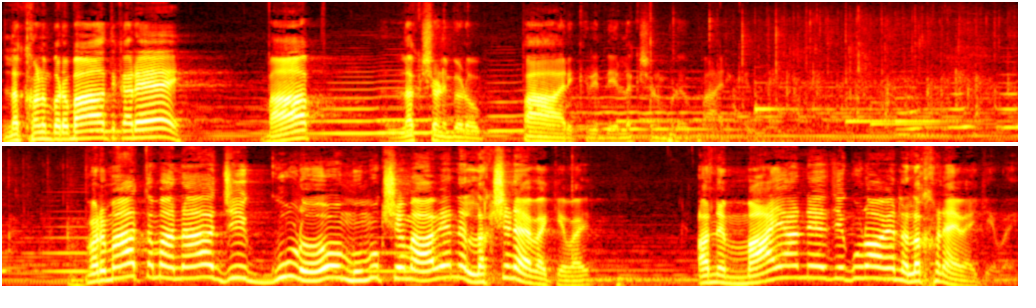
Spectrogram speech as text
લખણ બરબાદ કરે. બાપ, લક્ષણ બેડો પાર કરી દે, લક્ષણ બેડો પાર કરી દે. પરમાત્માના જે ગુણો મુમુક્ષમાં આવે ને લક્ષણ આવ્યા કહેવાય. અને માયાને જે ગુણો આવે ને લખણ આવ્યા કહેવાય.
